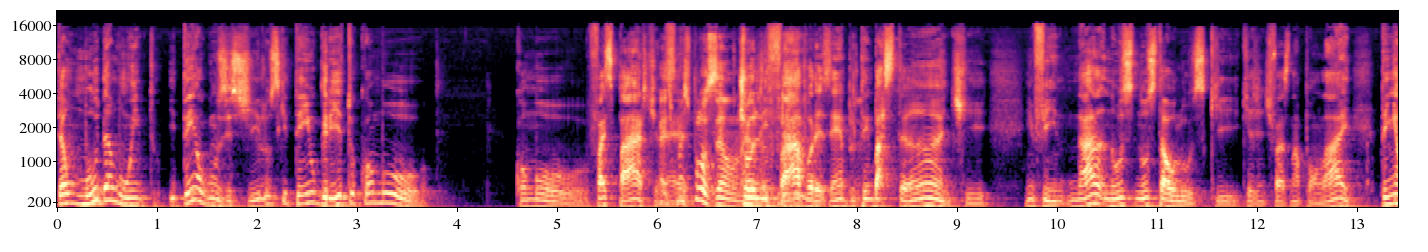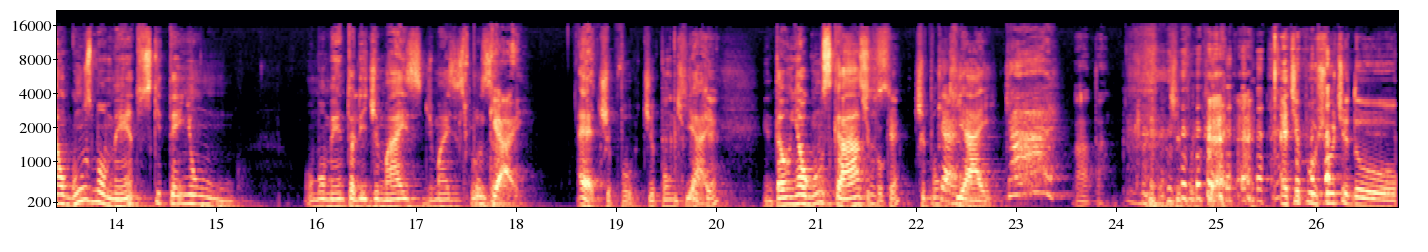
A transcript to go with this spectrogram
Então muda muito. E tem alguns estilos que tem o grito como como faz parte, É né? tipo uma explosão, né? Cholifá, por exemplo, tem bastante. Enfim, na- nos, nos taulus que, que a gente faz na Ponlai, tem alguns momentos que tem um, um momento ali de mais, de mais Um explosão. kiai. É, tipo, tipo um Tipo kiai. Então, em alguns casos, Tipo o quê? tipo um Kiai. kiai. Ah, tá. tipo um kiai. É tipo o chute do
